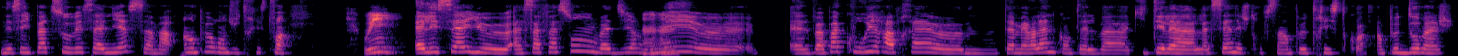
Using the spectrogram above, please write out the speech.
n'essaye pas de sauver sa nièce, ça m'a un peu rendu triste. Enfin, oui. Elle essaye euh, à sa façon, on va dire, mm, mm. mais euh, elle va pas courir après euh, Tamerlan quand elle va quitter la, scène et je trouve ça un peu triste, quoi. Un peu dommage.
